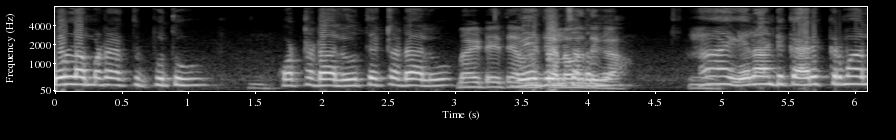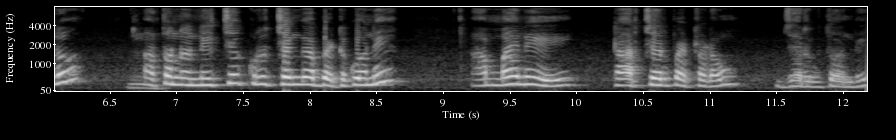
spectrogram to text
ఊళ్ళమ్మడ తిప్పుతూ. కొట్టడాలు తిట్టడాలు వేధించడము. ఇలాంటి కార్యక్రమాలు. అతను నిత్యకృత్యంగా పెట్టుకొని అమ్మాయిని టార్చర్ పెట్టడం జరుగుతుంది.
